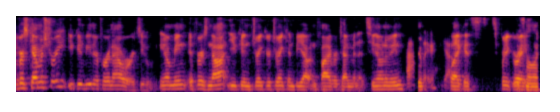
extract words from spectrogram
if there's chemistry, you can be there for an hour or two. You know what I mean? If there's not, you can drink your drink and be out in five or ten minutes. You know what I mean? exactly. Yeah. Like it's it's pretty great. It's great. not like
